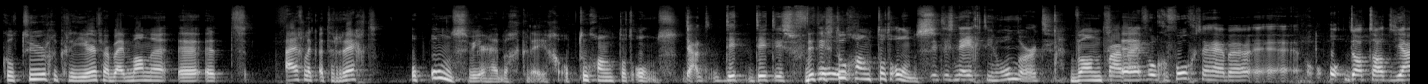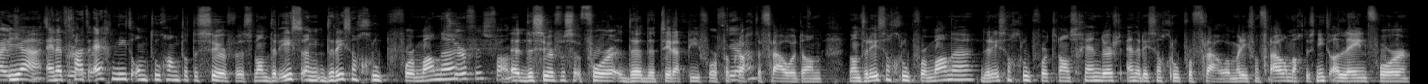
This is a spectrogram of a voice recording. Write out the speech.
cultuur gecreëerd waarbij mannen eh, het, eigenlijk het recht op ons weer hebben gekregen, op toegang tot ons. Ja, dit, dit is Dit is toegang tot ons. Dit is 1900. Want Waar eh, wij voor gevochten hebben, eh, dat dat juist ja, niet en het gaat echt niet om toegang tot de service. Want er is een, er is een groep voor mannen. Service van? Eh, de service voor de, de therapie voor verkrachte Ja. vrouwen dan. Want er is een groep voor mannen, er is een groep voor transgenders en er is een groep voor vrouwen. Maar die van vrouwen mag dus niet alleen voor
